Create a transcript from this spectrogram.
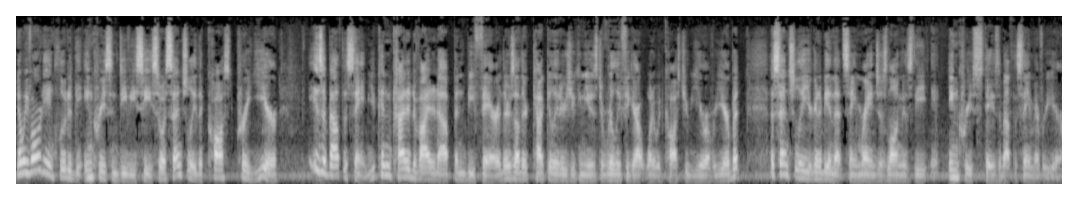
Now, we've already included the increase in DVC, so essentially the cost per year is about the same. You can kind of divide it up and be fair. There's other calculators you can use to really figure out what it would cost you year over year, but essentially you're going to be in that same range as long as the increase stays about the same every year.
